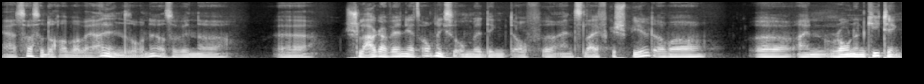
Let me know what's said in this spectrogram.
Ja, das hast du doch aber bei allen so, ne? Also wenn da äh, Schlager werden jetzt auch nicht so unbedingt auf äh, 1 Live gespielt, aber äh, ein Ronan Keating.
